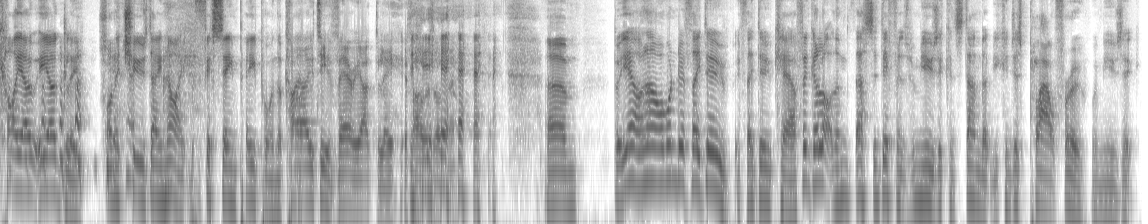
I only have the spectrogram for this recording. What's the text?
Coyote Ugly on a Tuesday night with 15 people in the pub. Coyote very ugly. If I was on there. Um, but yeah, I know. I wonder if they do, if they do care. I think a lot of them. That's the difference with music and stand up. You can just plow through with music.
